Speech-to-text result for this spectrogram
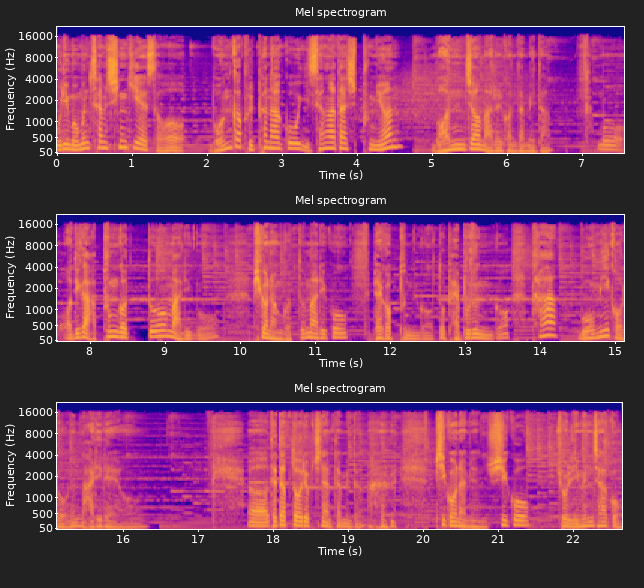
우리 몸은 참 신기해서 뭔가 불편하고 이상하다 싶으면 먼저 말을 건답니다. 뭐, 어디가 아픈 것도 말이고, 피곤한 것도 말이고, 배고픈 거, 또 배부른 거, 다 몸이 걸어오는 말이래요. 어, 대답도 어렵진 않답니다. 피곤하면 쉬고, 졸리면 자고,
